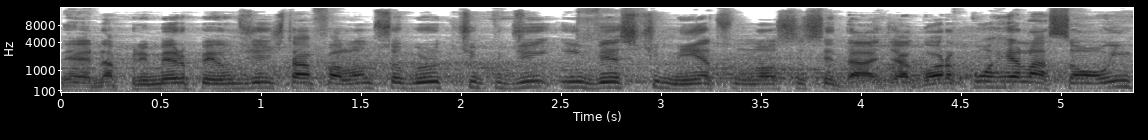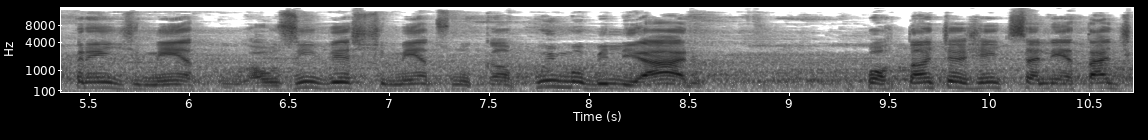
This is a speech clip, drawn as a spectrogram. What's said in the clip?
É, na primeira pergunta a gente estava falando sobre outro tipo de investimentos na nossa cidade. Agora, com relação ao empreendimento, aos investimentos no campo imobiliário, importante a gente salientar de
